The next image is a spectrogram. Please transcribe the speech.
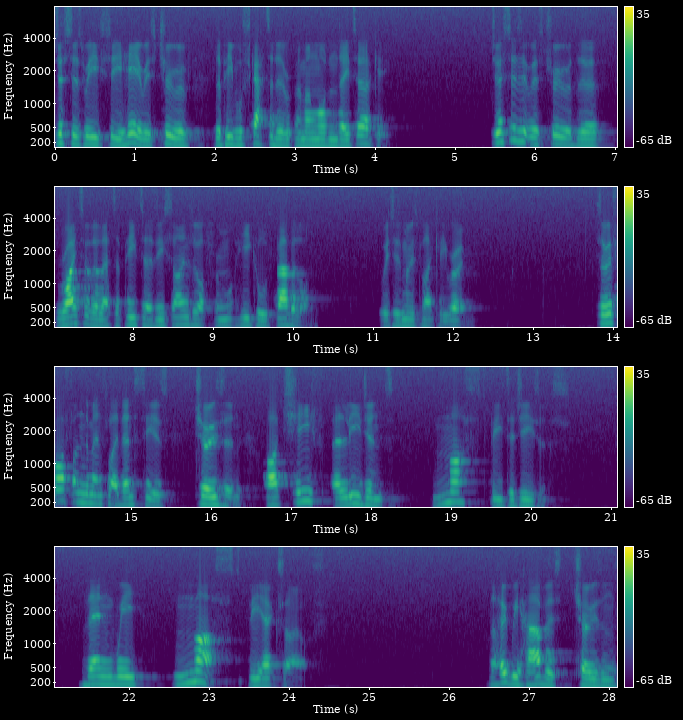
Just as we see here is true of the people scattered among modern day Turkey. Just as it was true of the writer of the letter, Peter, as he signs off from what he calls Babylon, which is most likely Rome. So if our fundamental identity is chosen, our chief allegiance must be to Jesus. Then we must be exiles. The hope we have as chosen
